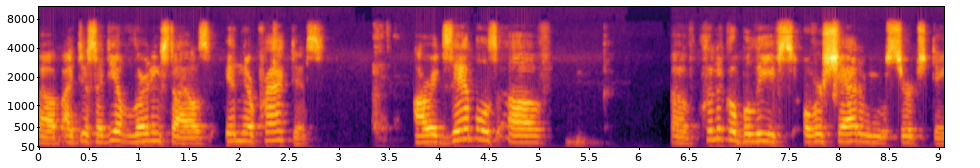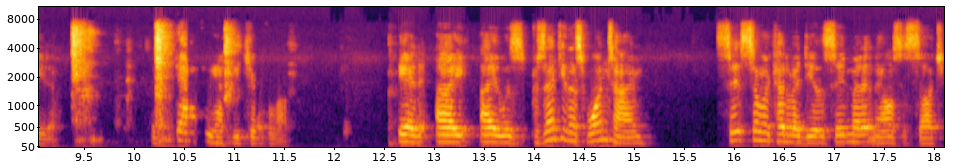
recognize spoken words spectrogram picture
uh, this idea of learning styles in their practice are examples of of clinical beliefs overshadowing research data. And that we have to be careful of. And I, I was presenting this one time, similar kind of idea, the same meta-analysis such,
